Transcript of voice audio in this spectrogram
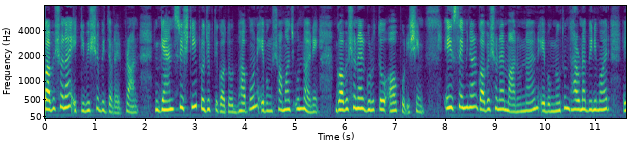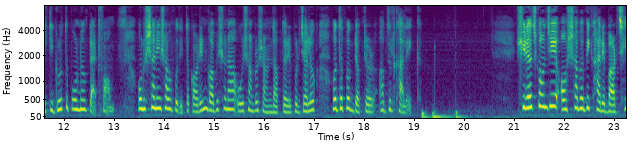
গবেষণা একটি বিশ্ববিদ্যালয়ের প্রাণ। জ্ঞান সৃষ্টি, প্রযুক্তিগত উদ্ভাবন এবং সমাজ উন্নয়নে গবেষণার গুরুত্ব অপরিসীম। এই সেমিনার গবেষণার মান উন্নয়ন এবং নতুন ধারণা বিনিময়ের একটি গুরুত্বপূর্ণ প্ল্যাটফর্ম। অনুষ্ঠানে সভাপতিত্ব করেন গবেষণা ও সম্প্রসারণ দপ্তরের পরিচালক অধ্যাপক ড আব্দুল খালেক। সিরাজগঞ্জে অস্বাভাবিক হারে বাড়ছে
